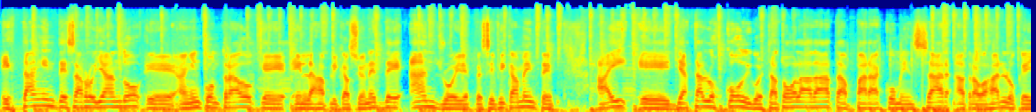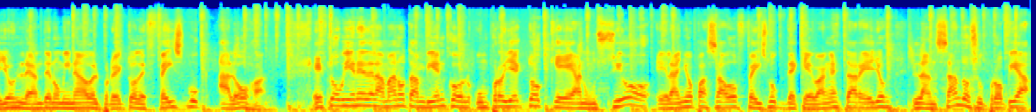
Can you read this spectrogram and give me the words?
están desarrollando, eh, han encontrado que en las aplicaciones de Android específicamente, hay eh, ya están los códigos, está toda la data para comenzar a trabajar lo que ellos le han denominado el proyecto de Facebook Aloha. Esto viene de la mano también con un proyecto que anunció el año pasado Facebook de que van a estar ellos lanzando su propia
